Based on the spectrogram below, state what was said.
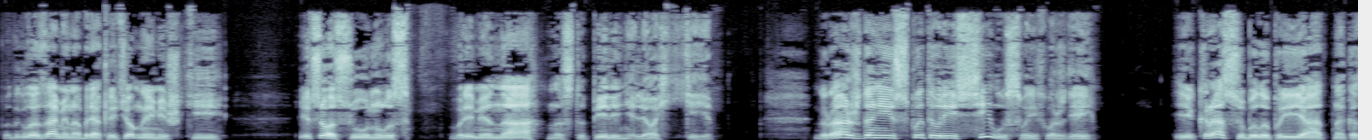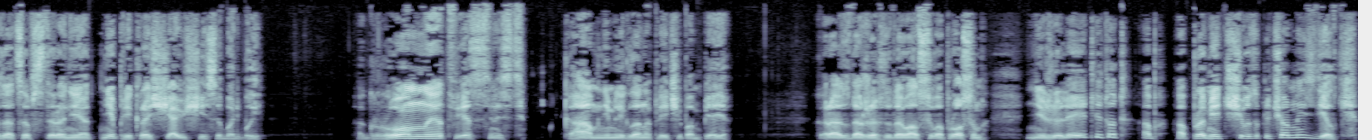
Под глазами набрякли темные мешки. Лицо осунулось. Времена наступили нелегкие. Граждане испытывали силу своих вождей. И Красу было приятно оказаться в стороне от непрекращающейся борьбы. Огромная ответственность камнем легла на плечи Помпея. Крас даже задавался вопросом, не жалеет ли тот об опрометчиво заключенной сделке.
